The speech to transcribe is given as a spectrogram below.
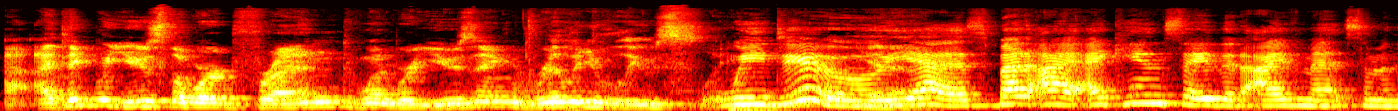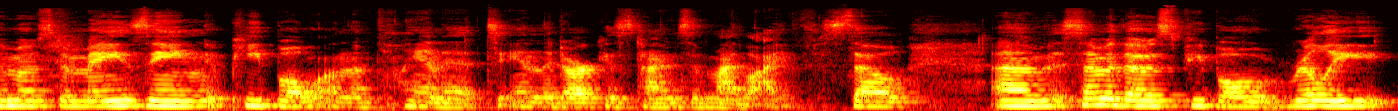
I think we use the word friend when we're using really loosely. We do, yes. But I, I can say that I've met some of the most amazing people on the planet in the darkest times of my life. So um, some of those people really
